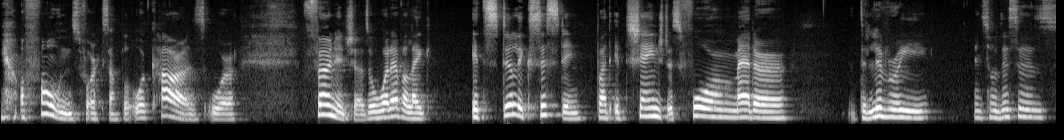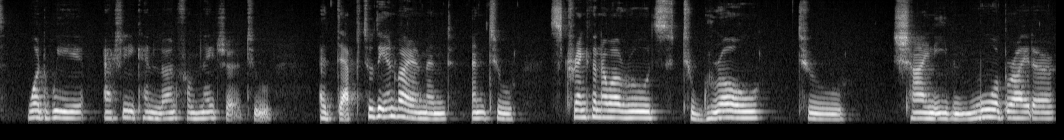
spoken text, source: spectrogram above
of phones for example or cars or furniture or whatever. Like it's still existing but it changed its form matter delivery. And so, this is what we actually can learn from nature to adapt to the environment and to strengthen our roots, to grow, to shine even more brighter.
